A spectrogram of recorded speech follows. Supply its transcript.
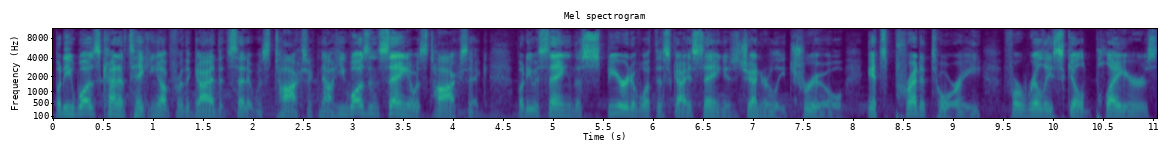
But he was kind of taking up for the guy that said it was toxic. Now, he wasn't saying it was toxic, but he was saying the spirit of what this guy is saying is generally true. It's predatory for really skilled players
